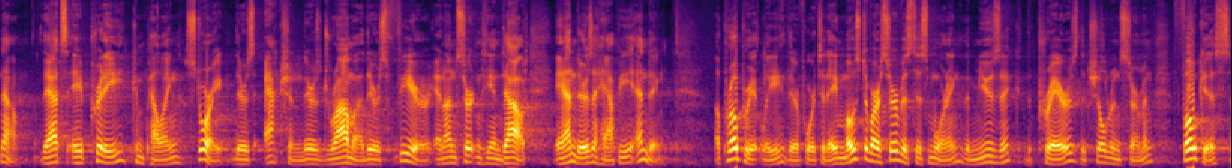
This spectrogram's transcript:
Now, that's a pretty compelling story. There's action, there's drama, there's fear and uncertainty and doubt, and there's a happy ending. Appropriately, therefore, today, most of our service this morning, the music, the prayers, the children's sermon, focus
